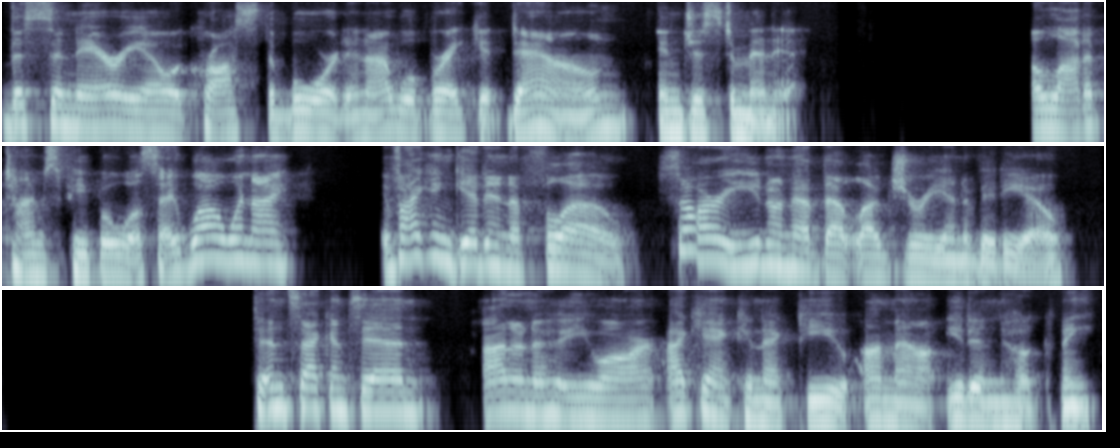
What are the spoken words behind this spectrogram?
the scenario across the board, and I will break it down in just a minute. A lot of times people will say, well, when I, if I can get in a flow, sorry, you don't have that luxury in a video. 10 seconds in, I don't know who you are. I can't connect to you. I'm out. You didn't hook me.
